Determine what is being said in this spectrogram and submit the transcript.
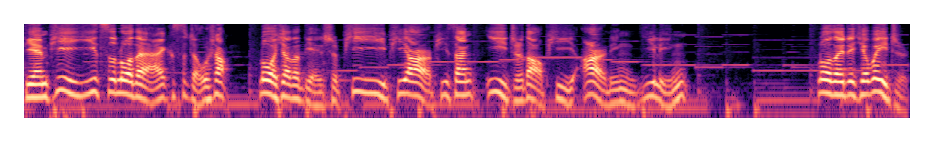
点 P 依次落在 x 轴上，落下的点是 P 一、P 二、P 三，一直到 P 二零一零，落在这些位置，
